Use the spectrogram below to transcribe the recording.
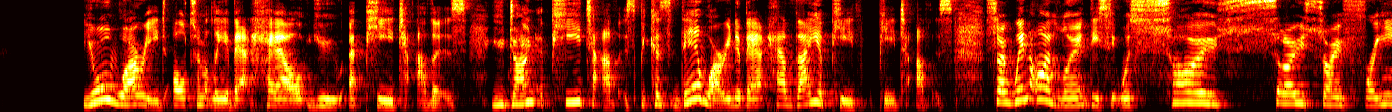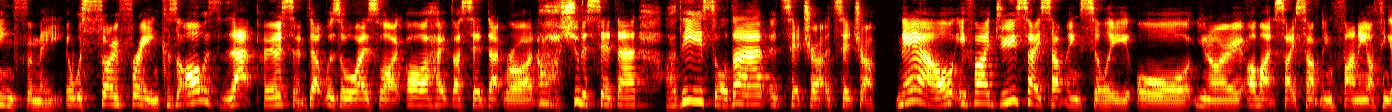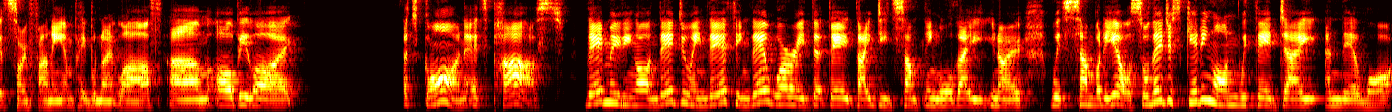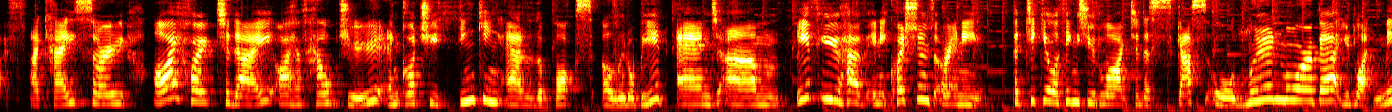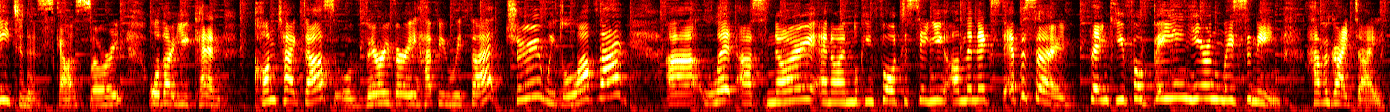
you're worried ultimately about how you appear to others. You don't appear to others because they're worried about how they appear, appear to others. So when I learned this, it was so, so, so freeing for me. It was so freeing because I was that person that was always like, oh, I hope I said that right. Oh, I should have said that. Oh, this or that, etc., etc. Now, if I do say something silly or, you know, I might say something funny, I think it's so funny and people don't laugh, um, I'll be like, it's gone, it's past. They're moving on. They're doing their thing. They're worried that they they did something or they, you know, with somebody else. Or they're just getting on with their day and their life. Okay, so I hope today I have helped you and got you thinking out of the box a little bit. And um, if you have any questions or any particular things you'd like to discuss or learn more about, you'd like me to discuss, sorry, although you can contact us. We're very, very happy with that too. We'd love that. Uh, let us know, and I'm looking forward to seeing you on the next episode. Thank you for being here and listening. Have a great day.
